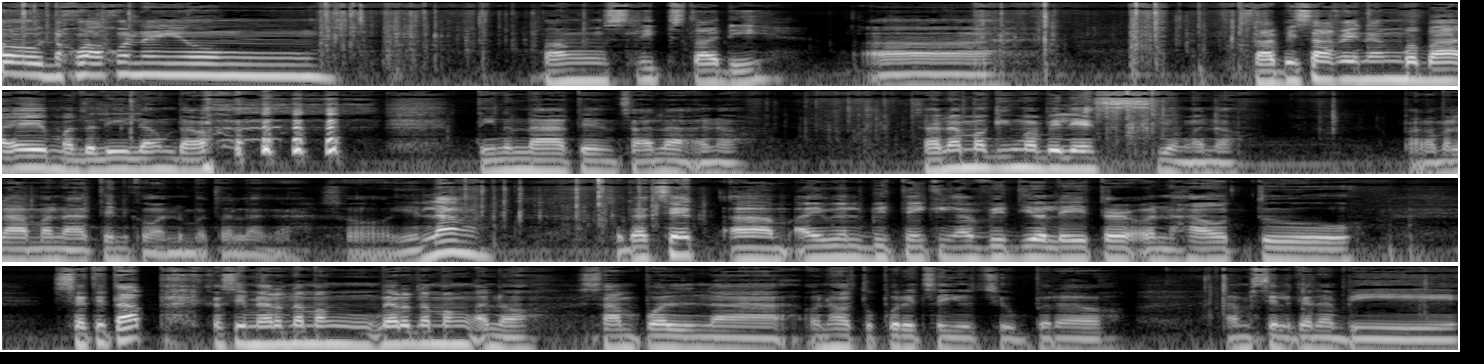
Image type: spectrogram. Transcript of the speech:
So, nakuha ko na yung pang sleep study. Ah, sabi sa akin ng babae, madali lang daw. Tingnan natin sana ano. Sana maging mabilis yung ano para malaman natin kung ano ba talaga. So, yun lang. So that's it. Um, I will be taking a video later on how to set it up kasi meron namang meron namang ano sample na on how to put it sa YouTube pero I'm still gonna be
